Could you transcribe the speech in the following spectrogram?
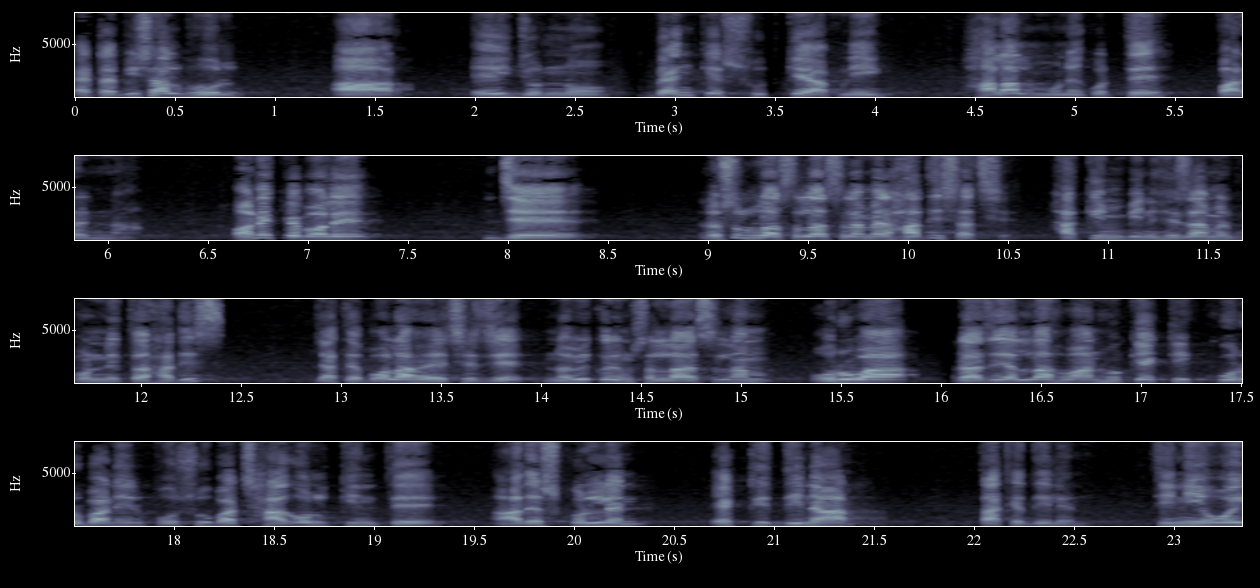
একটা বিশাল ভুল। আর এই জন্য ব্যাংকের সুদকে আপনি হালাল মনে করতে পারেন না। অনেকে বলে যে রসুল্লাহ সাল্লাহ সাল্লামের হাদিস আছে, হাকিম বিন হেজামের বর্ণিত হাদিস, যাতে বলা হয়েছে যে নবী করিম সাল্লাহ সাল্লাম ওরুয়া রাজি আল্লাহ আনহুকে একটি কোরবানির পশু বা ছাগল কিনতে আদেশ করলেন, একটি দিনার তাকে দিলেন। তিনি ওই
